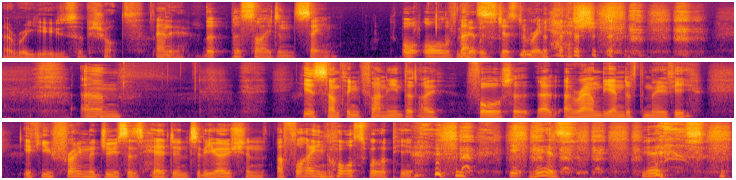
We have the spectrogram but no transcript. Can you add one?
a reuse of shots and there. the Poseidon scene. All, all of that Yes. was just a rehash. um, here's something funny that I thought at, around the end of the movie. If you throw Medusa's head into the ocean, a flying horse will appear. Yes, yes.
